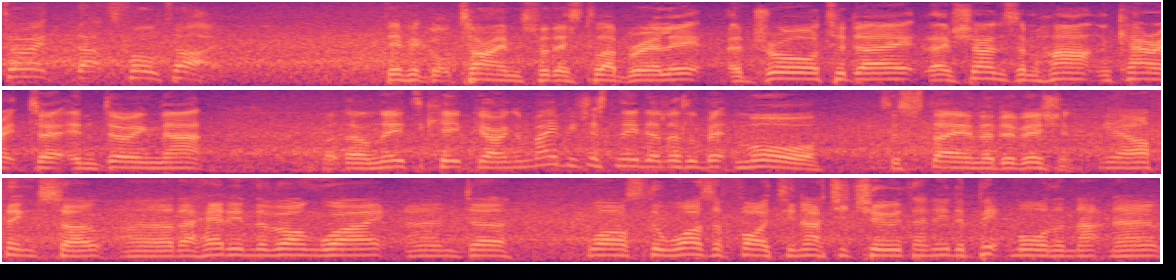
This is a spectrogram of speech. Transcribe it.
to it. That's full time. Difficult times for this club, really. A draw today. They've shown some heart and character in doing that, but they'll need to keep going and maybe just need a little bit more to stay in the division. Yeah, I think so. Uh, they're heading the wrong way, and uh, whilst there was a fighting attitude, they need a bit more than that now.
